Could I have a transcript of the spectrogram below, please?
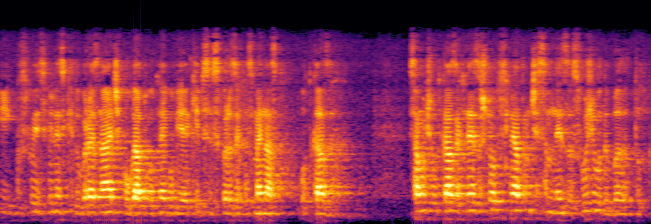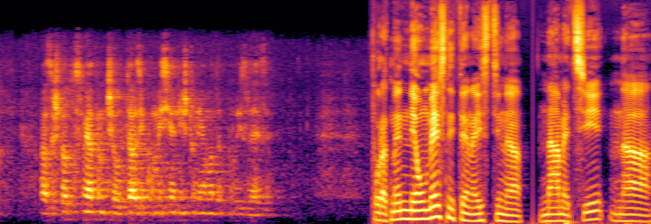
И господин Свиленски добре знае, че когато от неговия екип се свързаха с мен, аз отказах. Само, че отказах не защото смятам, че съм не заслужил да бъда тук, а защото смятам, че от тази комисия нищо няма да произлезе според мен неуместните наистина намеци на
